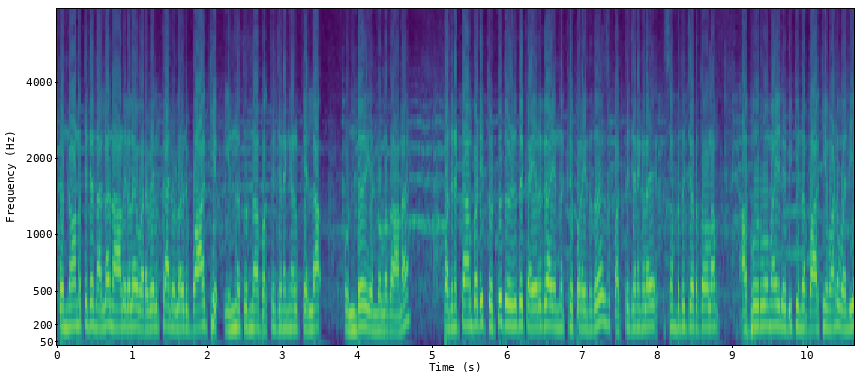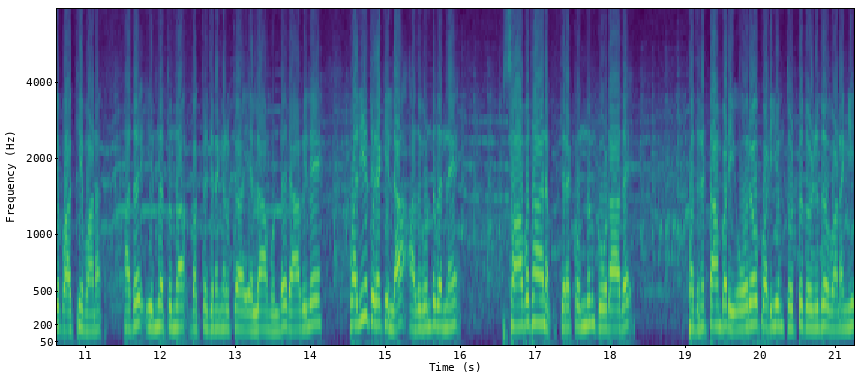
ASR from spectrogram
പൊന്നോണത്തിന്റെ നല്ല നാളുകളെ വരവേൽക്കാനുള്ള ഒരു ഭാഗ്യം ഇന്നെത്തുന്ന ഭക്തജനങ്ങൾക്കെല്ലാം ഉണ്ട് എന്നുള്ളതാണ്. പതിനെട്ടാം പടി തൊട്ടു തൊഴുത് കയറുക എന്നൊക്കെ പറയുന്നത് ഭക്തജനങ്ങളെ സംബന്ധിച്ചിടത്തോളം അപൂർവമായി ലഭിക്കുന്ന ഭാഗ്യമാണ് വലിയ ഭാഗ്യമാണ്. അത് ഇന്നെത്തുന്ന ഭക്തജനങ്ങൾക്ക് എല്ലാം ഉണ്ട് രാവിലെ വലിയ തിരക്കില്ല. അതുകൊണ്ട് തന്നെ സാവധാനം തിരക്കൊന്നും കൂടാതെ പതിനെട്ടാം പടി ഓരോ പടിയും തൊട്ട് തൊഴുത് വണങ്ങി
